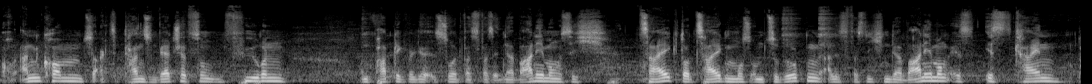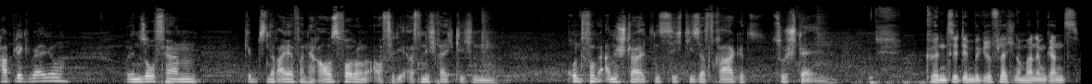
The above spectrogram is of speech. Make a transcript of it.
auch ankommen, zur Akzeptanz und Wertschätzung führen und Public Value ist so etwas, was in der Wahrnehmung sich zeigt, dort zeigen muss, um zu wirken. Alles, was nicht in der Wahrnehmung ist, ist kein Public Value. Und insofern gibt es eine Reihe von Herausforderungen auch für die öffentlich-rechtlichen Rundfunkanstalten, sich dieser Frage zu stellen. Können Sie den Begriff vielleicht nochmal in einem ganz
